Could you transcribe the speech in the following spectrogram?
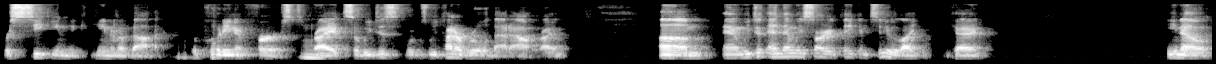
we're seeking the kingdom of god. We're putting it 1st mm-hmm. right? So we just we kind of ruled that out right? Um and we just and then we started thinking too like okay you know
